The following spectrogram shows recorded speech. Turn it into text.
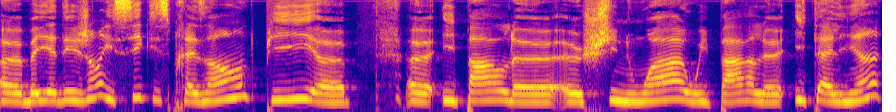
euh, ben, il y a des gens ici qui se présentent, puis euh, euh ils parlent euh, chinois ou ils parlent italien,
